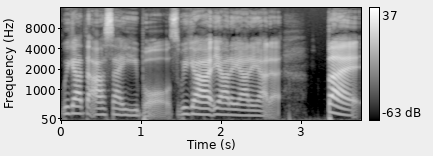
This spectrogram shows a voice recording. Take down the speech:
we got the acai bowls, we got yada yada yada, but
